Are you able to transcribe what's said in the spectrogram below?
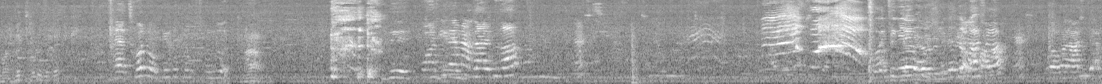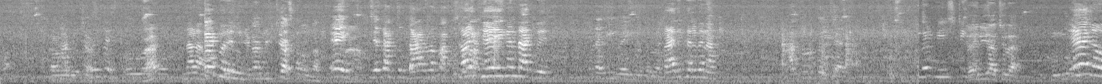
বড্ড ছোট ছোট হ্যাঁ ছোট কিন্তু খুব সুন্দর। হ্যাঁ। হ্যাঁ? খেয়ে এখানে ফেলবে না। এই রিয়া চলে আয়। এই লো।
